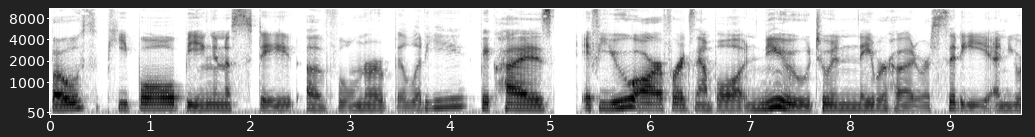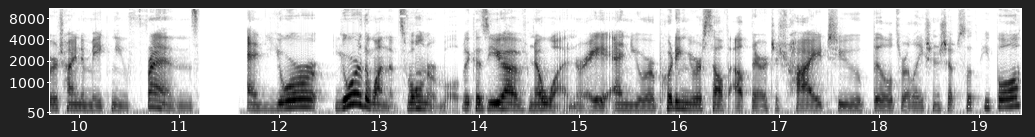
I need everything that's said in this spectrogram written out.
both people being in a state of vulnerability because if you are, for example, new to a neighborhood or a city and you're trying to make new friends, and you're you're the one that's vulnerable because you have no one right? And you're putting yourself out there to try to build relationships with people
